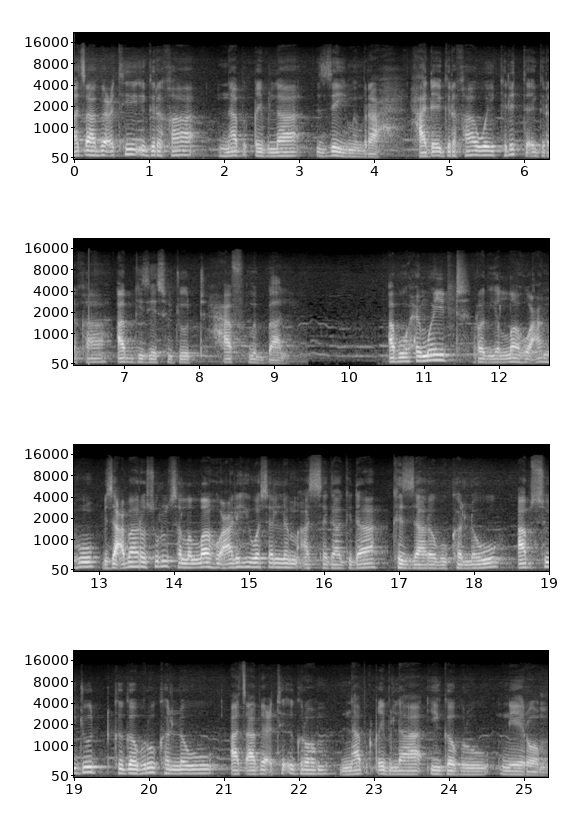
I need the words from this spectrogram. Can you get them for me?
ኣፃብዕቲ እግርኻ ናብ ቂብላ ዘይምምራሕ። ሓደ እግርኻ ወይ ክልተ እግርኻ ኣብ ግዜ ስጁድ ሓፍ ምባል። አቡ ሕመይድ ረድየ ዓንሁ አንሁ ብዛዕባ ረሱል صለ ላሁ ዓለይህ ወሰለም ኣሰጋግዳ ክዛረቡ ከለዉ ኣብ ስጁድ ክገብሩ ከለዉ ኣጻብዕቲ እግሮም ናብ ቂብላ ይገብሩ ነይሮም።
